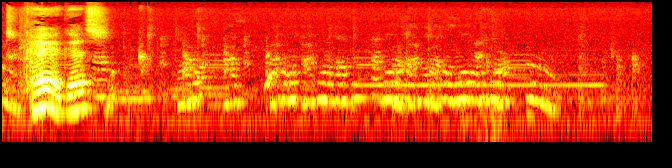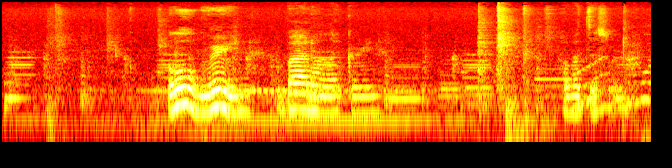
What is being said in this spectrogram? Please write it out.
It's okay, I guess. Ooh, green. But I don't like green. How about this one?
